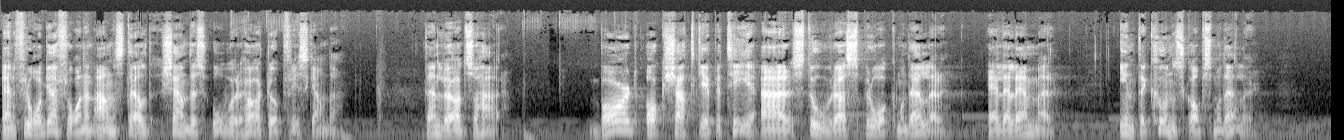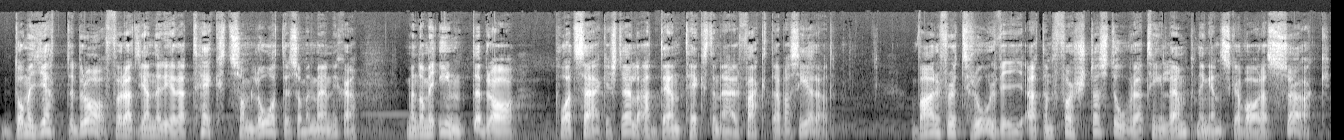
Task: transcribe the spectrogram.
En fråga från en anställd kändes oerhört uppfriskande. Den löd så här. Bard och ChatGPT är stora språkmodeller, LLMer, inte kunskapsmodeller. De är jättebra för att generera text som låter som en människa, men de är inte bra på att säkerställa att den texten är faktabaserad. Varför tror vi att den första stora tillämpningen ska vara sök?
